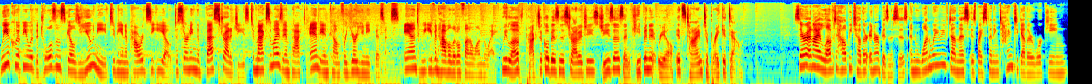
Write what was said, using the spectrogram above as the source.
We equip you with the tools and skills you need to be an empowered CEO, discerning the best strategies to maximize impact and income for your unique business. And we even have a little fun along the way. We love practical business strategies, Jesus, and keeping it real. It's time to break it down. Sarah and I love to help each other in our businesses, and one way we've done this is by spending time together working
